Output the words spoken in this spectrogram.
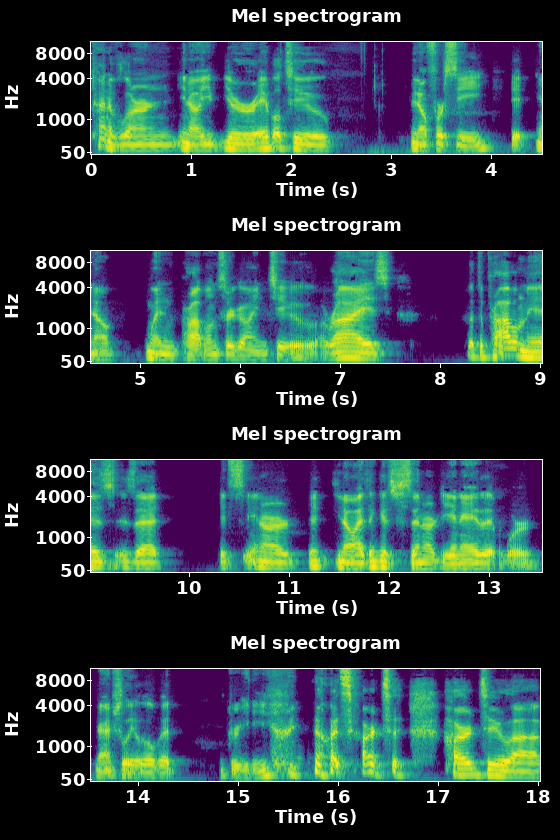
kind of learn, you know, you, you're able to, you know, foresee it, you know, when problems are going to arise. But the problem is, is that it's in our, it, you know, I think it's in our DNA that we're naturally a little bit greedy. you know, it's hard to, hard to, uh,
